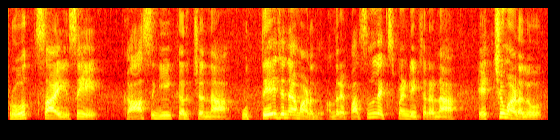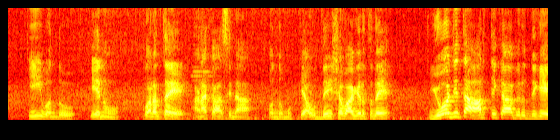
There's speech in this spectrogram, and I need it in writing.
ಪ್ರೋತ್ಸಾಹಿಸಿ ಖಾಸಗಿ ಖರ್ಚನ್ನು ಉತ್ತೇಜನ ಮಾಡಲು, ಅಂದರೆ ಪರ್ಸನಲ್ ಎಕ್ಸ್ಪೆಂಡಿಚರನ್ನು ಹೆಚ್ಚು ಮಾಡಲು ಈ ಒಂದು ಏನು ಕೊರತೆ, ಹಣಕಾಸಿನ ಒಂದು ಮುಖ್ಯ ಉದ್ದೇಶವಾಗಿರುತ್ತದೆ. ಯೋಜಿತ ಆರ್ಥಿಕ ಅಭಿವೃದ್ಧಿಗೆ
